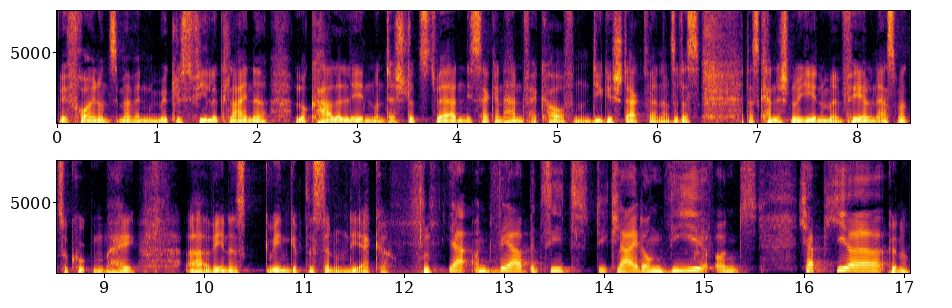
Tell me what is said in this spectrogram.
wir freuen uns immer, wenn möglichst viele kleine lokale Läden unterstützt werden, die Secondhand verkaufen und die gestärkt werden. Also das, das kann ich nur jedem empfehlen, erstmal zu gucken, hey, äh, wen, ist, wen gibt es denn um die Ecke? Ja, und wer bezieht die Kleidung wie? Und ich habe hier, genau.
